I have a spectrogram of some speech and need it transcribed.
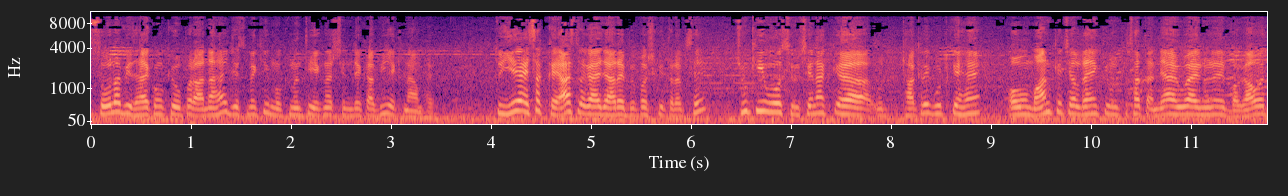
16 विधायकों के ऊपर आना है, जिसमें कि मुख्यमंत्री एकनाथ शिंदे का भी एक नाम है। तो ये ऐसा कयास लगाया जा रहा है विपक्ष की तरफ़ से चूँकि वो शिवसेना ठाकरे गुट के हैं और वो मान के चल रहे हैं कि उनके साथ अन्याय हुआ है, इन्होंने बगावत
